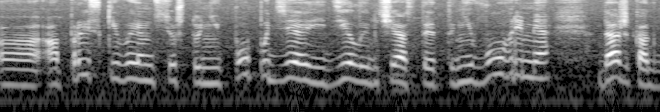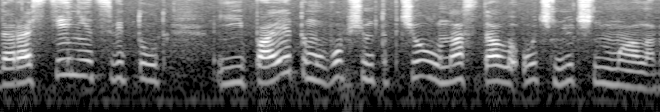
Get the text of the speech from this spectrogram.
а, опрыскиваем все, что не попадя, и делаем часто это не вовремя, даже когда растения цветут. И поэтому, в общем-то, пчел у нас стало очень-очень мало.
